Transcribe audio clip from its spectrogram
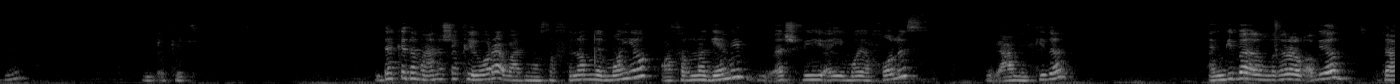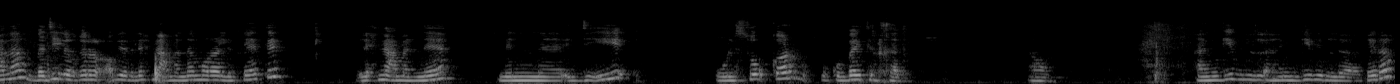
إزاي يبقى كده. ده كده معانا شكل ورق بعد ما صفيناه من المية وعصرناه جامد ميبقاش فيه أي مية خالص. يبقى عامل كده. هنجيب بقى الغير الأبيض بتاعنا. بديل الغير الأبيض اللي إحنا عملناه المرة اللي فاتت اللي إحنا عملناه من الدقيق والسكر وكوباية الخل. أهو. هنجيب هنجيب الغيرة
